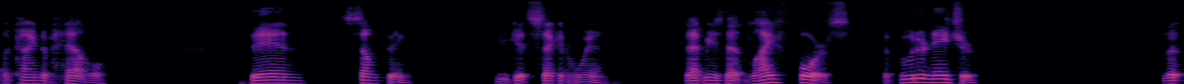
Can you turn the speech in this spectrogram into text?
a kind of hell, then something you get second wind. That means that life force the Buddha nature, the,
